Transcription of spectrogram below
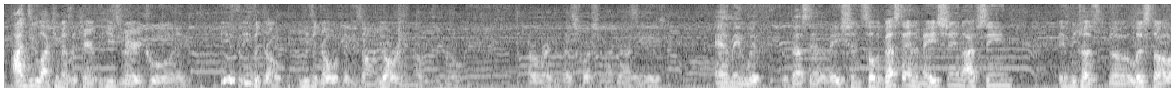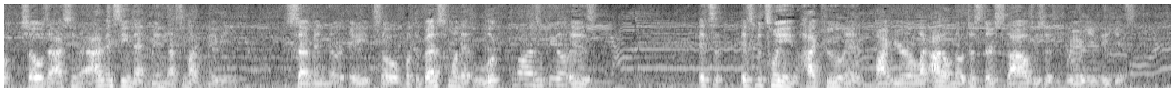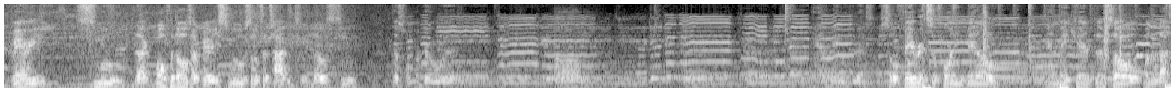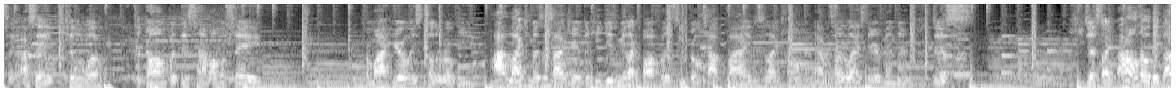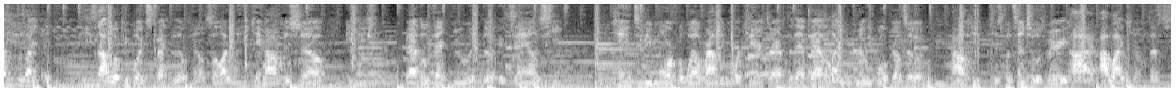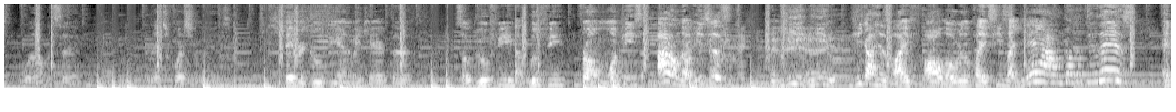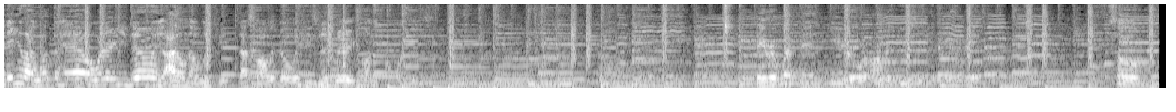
I do like him as a character. He's very cool and he's he's a goat. He's a goat within his own. You already know he's a goat. All right, the next question I got is anime with the best animation. So the best animation I've seen is because the list of shows that I've seen, I haven't seen that many. I've seen like maybe seven or eight. So, but the best one that looked wise appeal is it's it's between Haikyuu and My Hero. Like I don't know, just their styles is just very unique. It's very smooth. Like both of those are very smooth, so it's a tie between those two. That's what I'm gonna go with. So favorite supporting male anime character. So what did I say? I said Killua for Gon, but this time I'm gonna say for my hero is Todoroki. I like him as a side character. He gives me like off of Zuko top vibes, like from Avatar: The Last Airbender. Just he just like I don't know. They thought he was like he's not what people expected of him. So like when he came out of his shell and he battled Deku in the exams, he came to be more of a well-rounded, more character after that battle. Like he really woke up to how he, his potential was very high. I like him. That's what I would say. The next question favorite Goofy anime character. So Goofy, Luffy from One Piece. I don't know. He's just he he he, got his life all over the place. He's like, yeah, I'm gonna do this. And then you're like, what the hell? What are you doing? I don't know, Luffy. That's what I would go with. He's just very funny from One Piece. favorite weapon,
